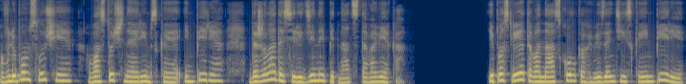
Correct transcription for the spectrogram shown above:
В любом случае, Восточная Римская империя дожила до середины XV века. И после этого на осколках Византийской империи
